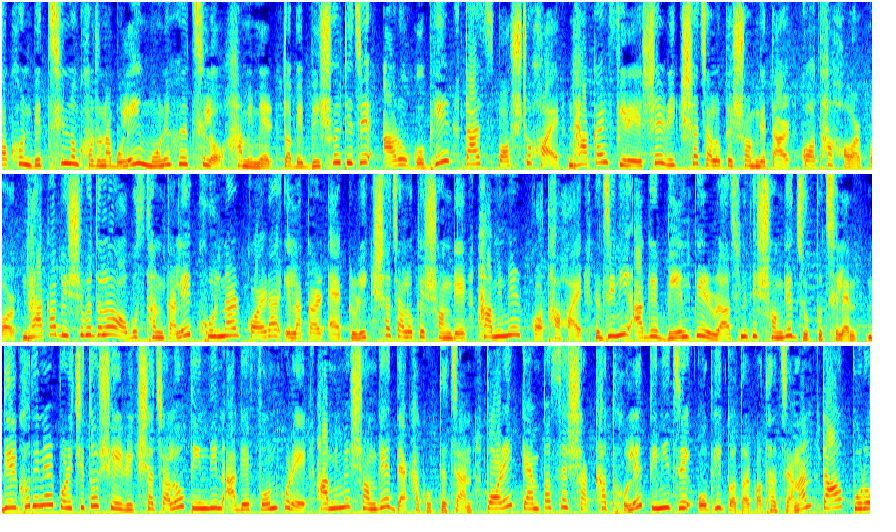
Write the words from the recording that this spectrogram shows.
তখন বিচ্ছিন্ন ঘটনা বলেই মনে হয়েছিল হামিমের। তবে বিষয়টি যে আরও গভীর, তা স্পষ্ট হয়। ঢাকায় ফিরে এসে রিক্সা চালকের সঙ্গে তার কথা হওয়ার পর। ঢাকা বিশ্ববিদ্যালয়ে অবস্থানকালে খুলনার কয়রা এলাকার এক রিক্সা চালকের সঙ্গে হামিমের কথা হয়, যিনি আগে বিএনপির রাজনীতির সঙ্গে যুক্ত ছিলেন। দীর্ঘদিনের পরিচিত সেই রিক্সা চালক তিন দিন আগে ফোন করে হামিমের সঙ্গে দেখা করতে চান। পরে ক্যাম্পাসের সাক্ষাৎ হলে তিনি যে অভিজ্ঞতার কথা জানান, তা পুরো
